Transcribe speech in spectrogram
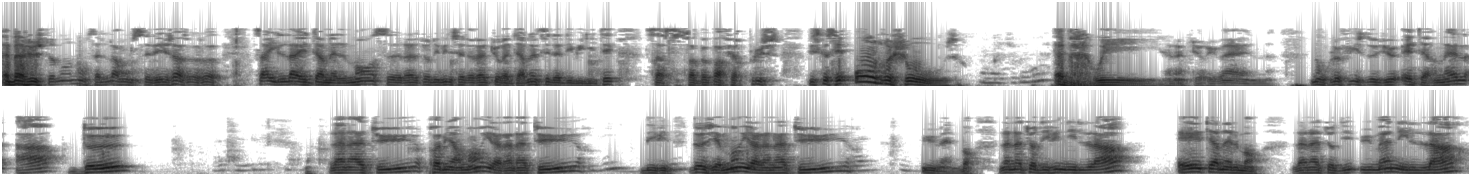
Eh ben justement, non, celle-là, on le sait déjà. Ça, ça, il l'a éternellement. La nature divine, c'est la nature éternelle, c'est la divinité. Ça, ça ne peut pas faire plus, puisque c'est autre chose. Eh ben oui, la nature humaine. Donc le Fils de Dieu éternel a deux. La nature, premièrement, il a la nature divine. Deuxièmement, il a la nature humaine. Bon, la nature divine, il l'a éternellement. La nature humaine, il l'a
